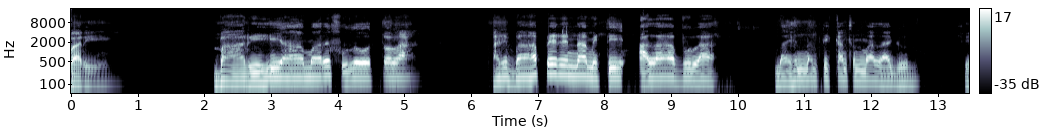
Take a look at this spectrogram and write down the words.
বাড়ি? বাড়ি আমার ফুলতলা, আরে বাপের নামটি আলা বুলা মায়ের নামটি কাঞ্চন মালা গো, সে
